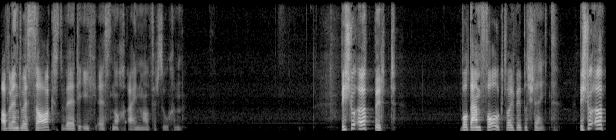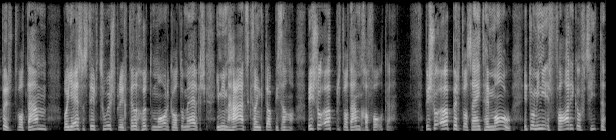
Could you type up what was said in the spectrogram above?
Aber wenn du es sagst, werde ich es noch einmal versuchen. Bist du jemand, wo dem folgt, was in der Bibel steht? Bist du jemand, wo dem, wo Jesus dir zuspricht, vielleicht heute Morgen, wo du merkst, in meinem Herz klingt etwas an. Bist du jemand, der dem folgen kann? Bist du jemand, der sagt, hey Mal, ich tue meine Erfahrungen auf die Seite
